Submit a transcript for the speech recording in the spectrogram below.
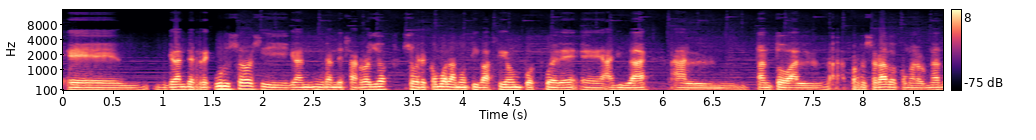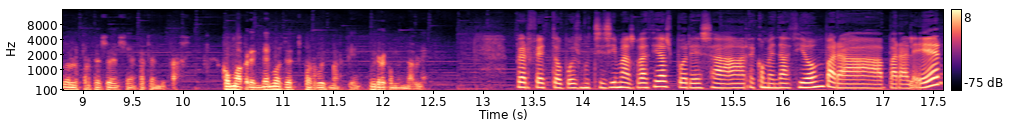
eh, grandes recursos y gran, un gran desarrollo sobre cómo la motivación pues puede eh, ayudar al tanto al profesorado como al alumnado en los procesos de enseñanza-aprendizaje. Cómo aprendemos de Héctor Ruiz Martín, muy recomendable. Perfecto, pues muchísimas gracias por esa recomendación para, leer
